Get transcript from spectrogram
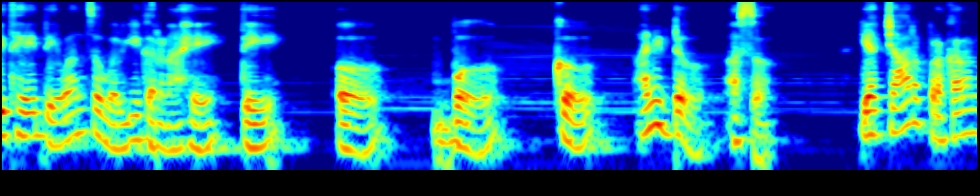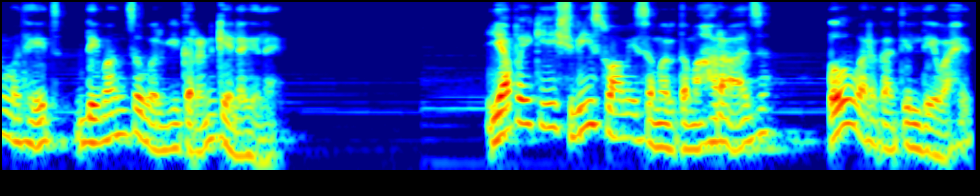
तिथे देवांचं वर्गीकरण आहे ते अ ब क आणि ड असं. या चार प्रकारांमध्येच देवांचं वर्गीकरण केलं गेलं आहे यापैकी श्री स्वामी समर्थ महाराज अ वर्गातील देव आहेत.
